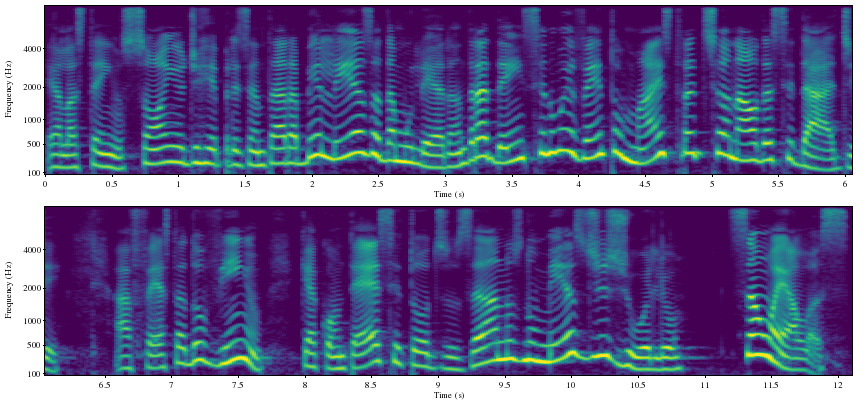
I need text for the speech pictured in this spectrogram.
Elas têm o sonho de representar a beleza da mulher andradense no evento mais tradicional da cidade, a Festa do Vinho, que acontece todos os anos no mês de julho. São elas:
